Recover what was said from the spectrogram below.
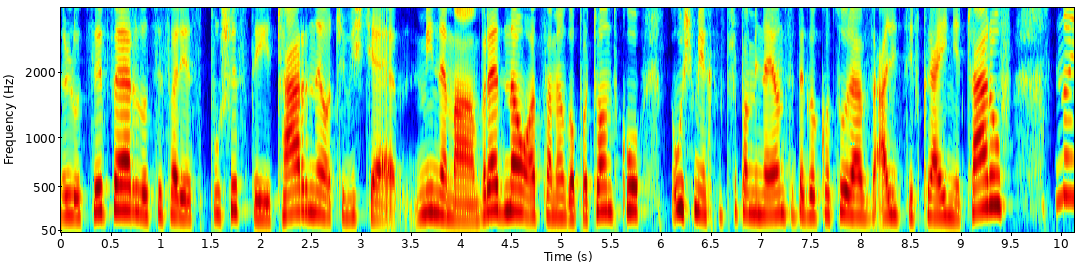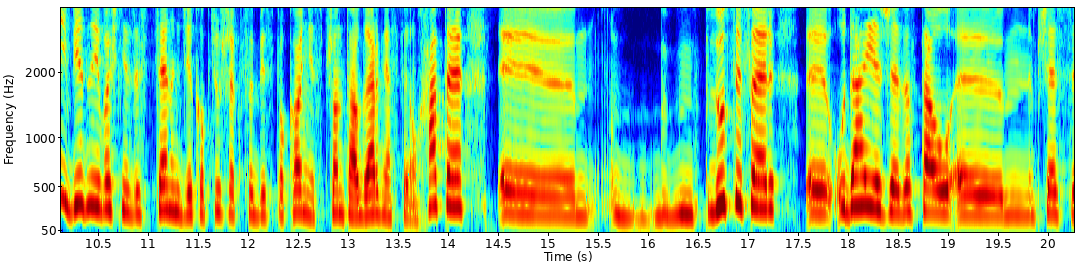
Lucyfer. Lucyfer jest puszysty i czarny, oczywiście minę ma wredną od samego początku, uśmiech przypominający tego kocura z Alicji w Krainie Czarów. No i w jednej właśnie ze scen, gdzie Kopciuszek sobie spokojnie sprząta, ogarnia swoją chatę, yy, Lucyfer yy, udaje, że został yy, przez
